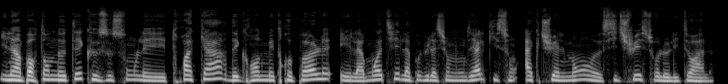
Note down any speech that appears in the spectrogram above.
Il est important de noter que ce sont les trois quarts des grandes métropoles et la moitié de la population mondiale qui sont actuellement euh, situées sur le littoral.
